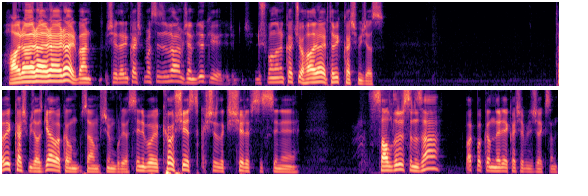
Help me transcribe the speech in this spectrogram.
Hayır hayır hayır hayır hayır. Ben şeylerin kaçmasına izin vermeyeceğim. Diyor ki düşmanların kaçıyor. Hayır hayır tabii ki kaçmayacağız. Tabii ki kaçmayacağız. Gel bakalım sen şimdi buraya. Seni böyle köşeye sıkıştırdık şerefsiz seni. Saldırırsınız ha? Bak bakalım nereye kaçabileceksin.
